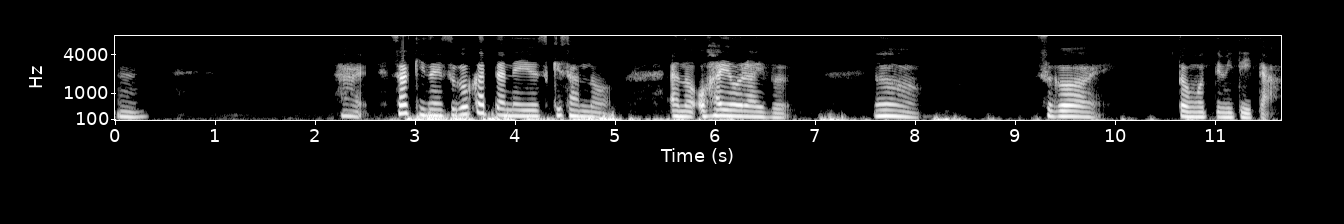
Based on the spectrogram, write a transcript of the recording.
うん。はい。さっきね、すごかったね、ゆうすけさんの、あの、おはようライブ。うん。すごい。と思って見ていた。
